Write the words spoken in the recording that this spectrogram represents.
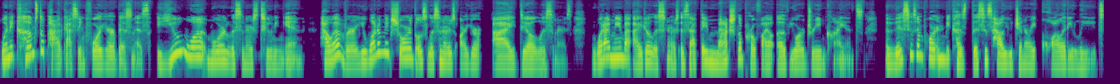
When it comes to podcasting for your business, you want more listeners tuning in. However, you want to make sure those listeners are your ideal listeners. What I mean by ideal listeners is that they match the profile of your dream clients. This is important because this is how you generate quality leads.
